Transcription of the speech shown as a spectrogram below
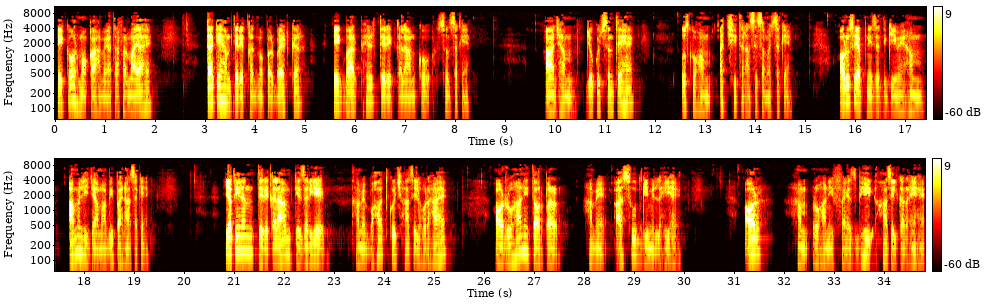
ایک اور موقع ہمیں عطا فرمایا ہے، تاکہ ہم تیرے قدموں پر بیٹھ کر ایک بار پھر تیرے کلام کو سن سکیں۔ آج ہم جو کچھ سنتے ہیں، اس کو ہم اچھی طرح سے سمجھ سکیں اور اسے اپنی زندگی میں ہم عملی جامہ بھی پہنا سکیں۔ یقیناً تیرے کلام کے ذریعے ہمیں بہت کچھ حاصل ہو رہا ہے اور روحانی طور پر ہمیں آسودگی مل رہی ہے اور ہم روحانی فیض بھی حاصل کر رہے ہیں۔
